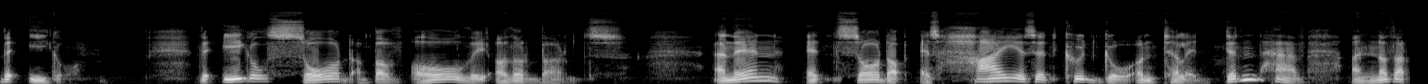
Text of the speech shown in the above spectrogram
the eagle. The eagle soared above all the other birds. And then it soared up as high as it could go until it didn't have another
